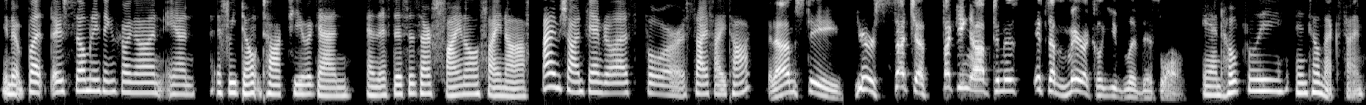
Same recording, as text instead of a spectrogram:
You know, but there's so many things going on. And if we don't talk to you again, and if this is our final sign off, I'm Sean Fangirl S for Sci-Fi Talk. And I'm Steve. You're such a fucking optimist. It's a miracle you've lived this long. And hopefully until next time.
